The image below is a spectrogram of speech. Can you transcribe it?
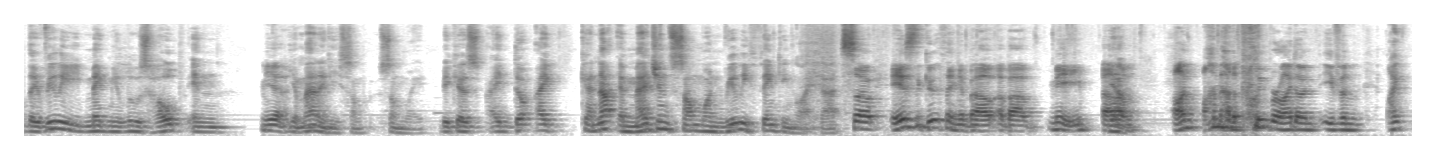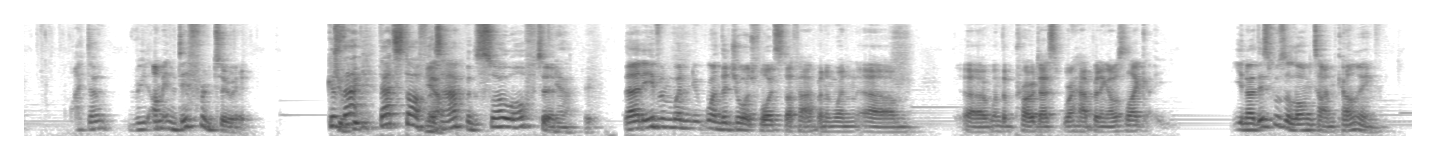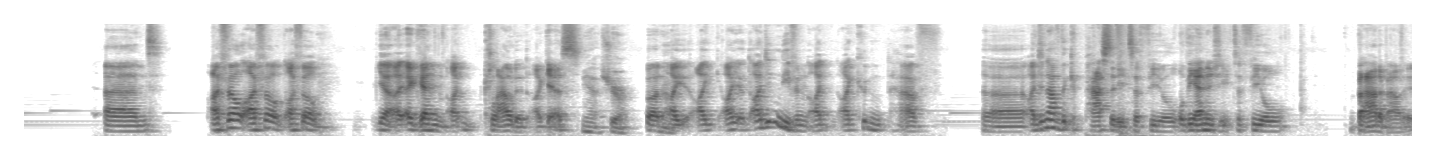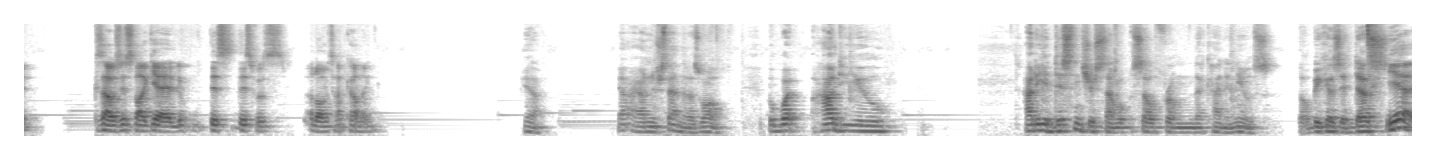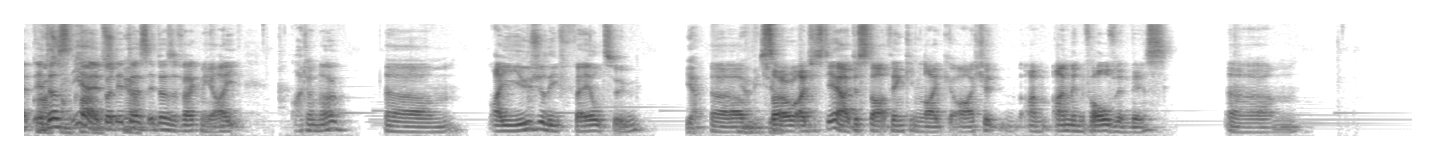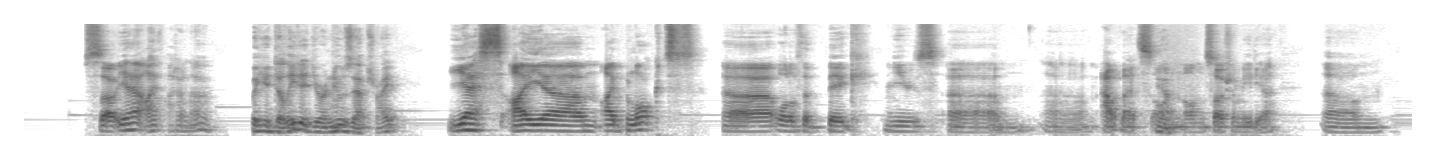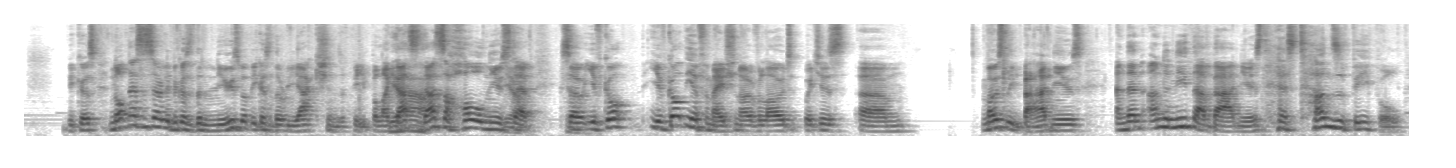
they really make me lose hope in Yeah. humanity some some way because I don't I cannot imagine someone really thinking like that. So here's the good thing about about me. Um, Yeah. I'm I'm at a point where I don't even I I don't read. I'm indifferent to it because that be- that stuff has happened so often Yeah, that even when when the George Floyd stuff happened and when um uh, when the protests were happening, I was like, you know, this was a long time coming, and I felt I felt I felt yeah again I clouded I guess yeah, sure. but Yeah. I, I, I, I didn't even I, I couldn't have uh, I didn't have the capacity to feel or the energy to feel bad about it because I was just like yeah this this was a long time coming yeah Yeah, I understand that as well. But what? How do you? How do you distance yourself from that kind of news? Though, because it does. yeah it does yeah but it yeah. does it does affect me I I don't know um, I usually fail to Yeah, um, me too. so I just yeah I just start thinking like oh I should I'm I'm involved in this um, so yeah I, I don't know But you deleted your news apps, right? Yes, I um, I blocked uh, all of the big news um, um, outlets on, on social media um, because not necessarily because of the news, but because of the reactions of people. Like that's Yeah. that's a whole new Yeah. step. So Yeah. you've got you've got the information overload, which is um, mostly bad news, and then underneath that bad news, there's tons of people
